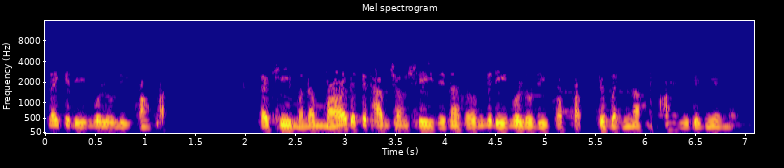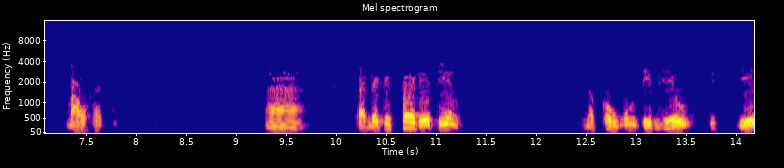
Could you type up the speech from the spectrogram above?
lấy cái điện của lưu ly quan Phật. Và khi mà nó mở được cái tham sân si thì nó hưởng cái điện của lưu ly quan Phật. Cái bệnh nó không gì bao nhiêu mau hết. À thành ra cái khối địa tiên nó cũng muốn tìm hiểu thì địa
